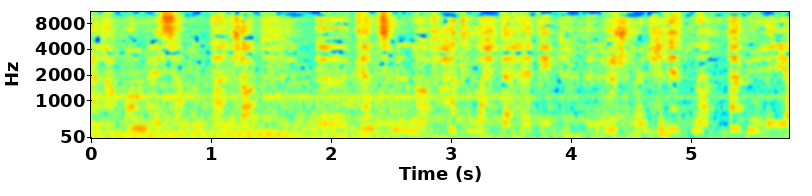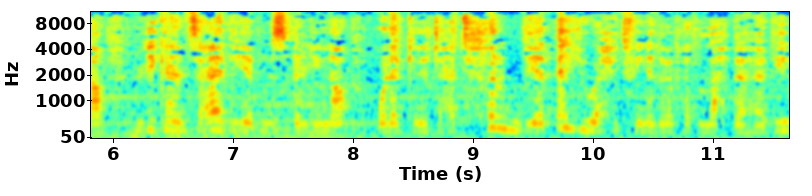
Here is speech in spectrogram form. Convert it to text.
أنا أم عيسى اللحظه نرجعوا لحياتنا الطبيعية اللي كانت عادية بالنسبة لنا ولكن رجعت حلم ديال أي واحد فينا دابا في هذه اللحظة هذه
